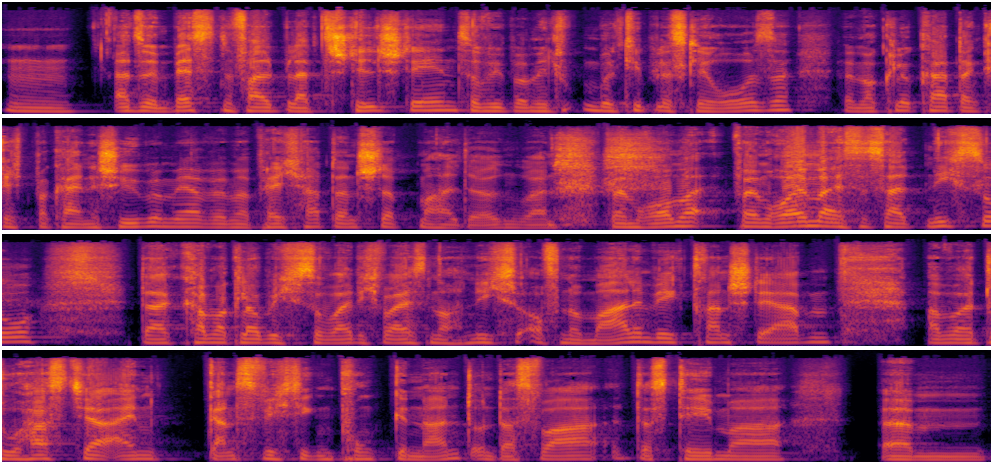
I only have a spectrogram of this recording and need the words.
Hm. Also im besten Fall bleibt es stillstehen, so wie bei Multiple Sklerose. Wenn man Glück hat, dann kriegt man keine Schübe mehr. Wenn man Pech hat, dann stirbt man halt irgendwann. beim, Rheuma, beim Rheuma ist es halt nicht so. Da kann man, glaube ich, soweit ich weiß, noch nicht auf normalem Weg dran sterben. Aber du hast ja einen ganz wichtigen Punkt genannt und das war das Thema ähm,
